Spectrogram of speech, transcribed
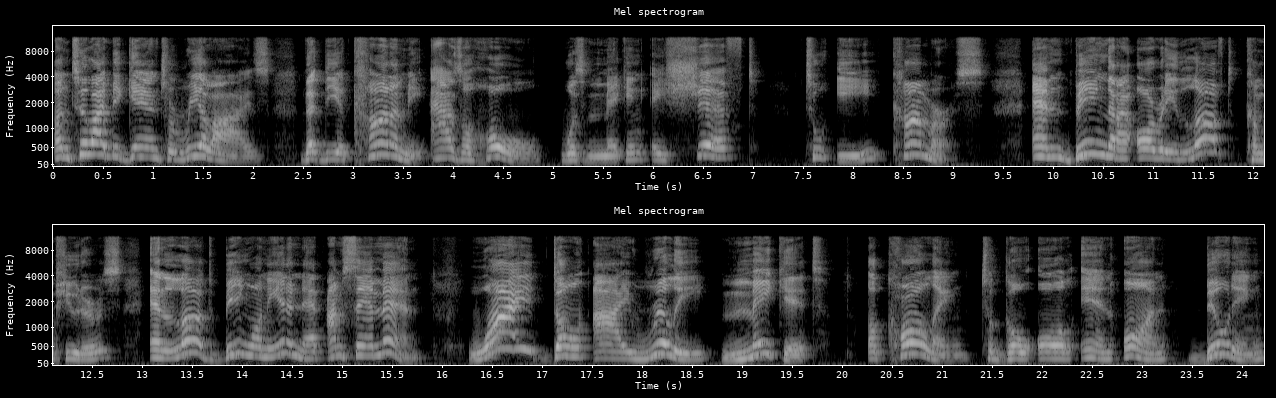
until I began to realize that the economy as a whole was making a shift to e-commerce. And being that I already loved computers and loved being on the internet, I'm saying, man, why don't I really make it a calling to go all in on building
